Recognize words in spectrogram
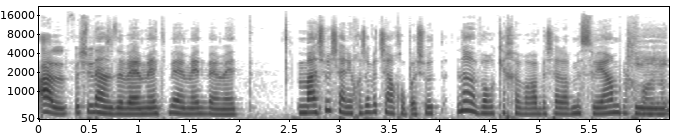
על. פשוט... סתם, זה באמת, באמת, באמת משהו שאני חושבת שאנחנו פשוט נעבור כחברה בשלב מסוים, נכון. כי...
